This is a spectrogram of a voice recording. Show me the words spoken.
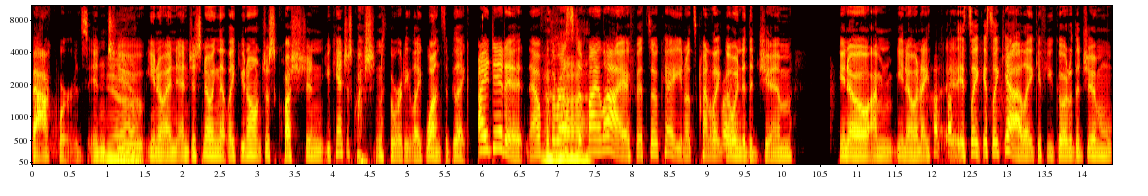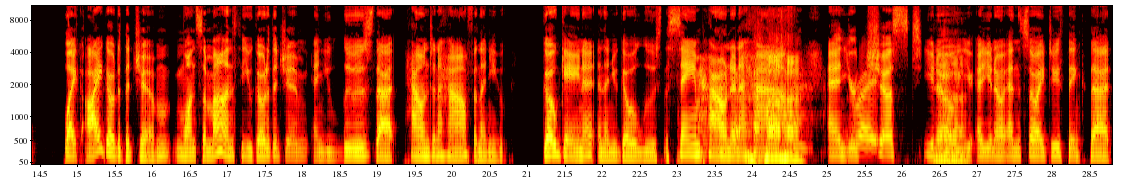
backwards into Yeah. you know and and just knowing that like you don't just question you can't just question authority like once and be like I did it now for the rest of my life it's okay you know it's kind of like Right. going to the gym you know i'm you know and i it's like it's like yeah like if you go to the gym like i go to the gym once a month you go to the gym and you lose that pound and a half and then you go gain it and then you go lose the same pound and a half and you're Right. just you know Yeah. you, you know and so i do think that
